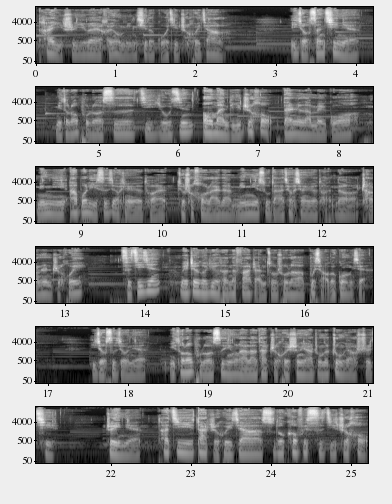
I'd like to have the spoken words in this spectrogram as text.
他已是一位很有名气的国际指挥家了。一九三七年，米特罗普洛斯继尤金·奥曼迪之后，担任了美国明尼阿波利斯交响乐团，就是后来的明尼苏达交响乐团的常任指挥。此期间，为这个乐团的发展做出了不小的贡献。一九四九年，米特罗普洛斯迎来了他指挥生涯中的重要时期。这一年，他继大指挥家斯托科夫斯基之后，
